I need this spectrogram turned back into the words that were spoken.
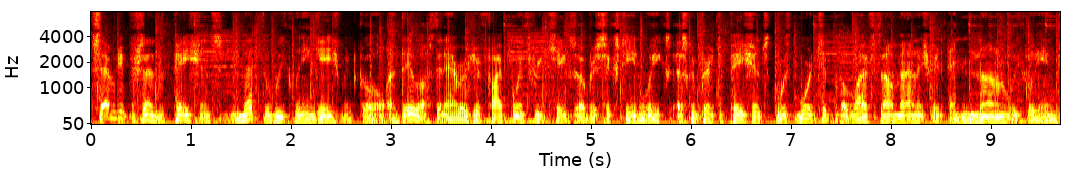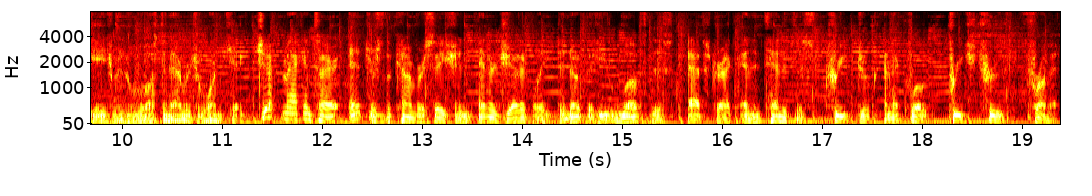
70% of the patients met the weekly engagement goal, and they lost an average of 5.3 kgs over 16 weeks, as compared to patients with more typical lifestyle management and non-weekly engagement who lost an average of 1 kg. Jeff McIntyre enters the conversation energetically to note that he loved this abstract and intended to treat Duke, and I quote, preach truth from it.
